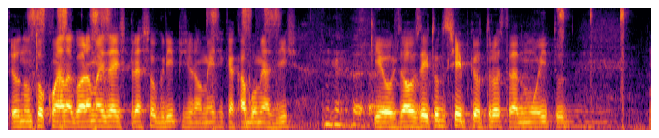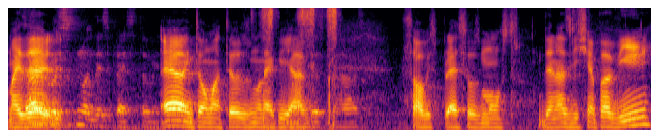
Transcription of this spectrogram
eu não tô com ela agora, mas é Expresso Grip, geralmente, que acabou minhas lixas. que eu já usei todo o shape que eu trouxe, tá? moí tudo. Mas Ah, é... Expresso também. É, então, Matheus, os moleques Iago. Salve Express, seus monstros. Dando as lixinhas pra vir.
